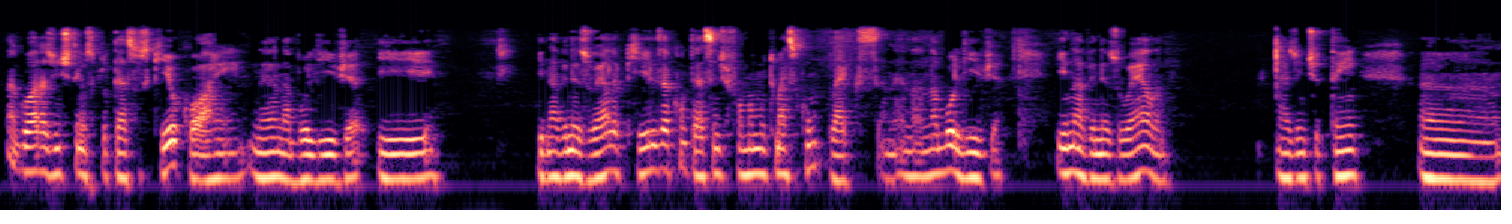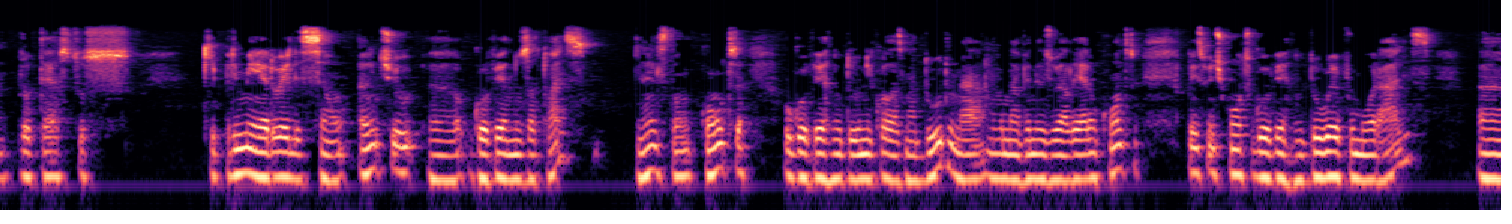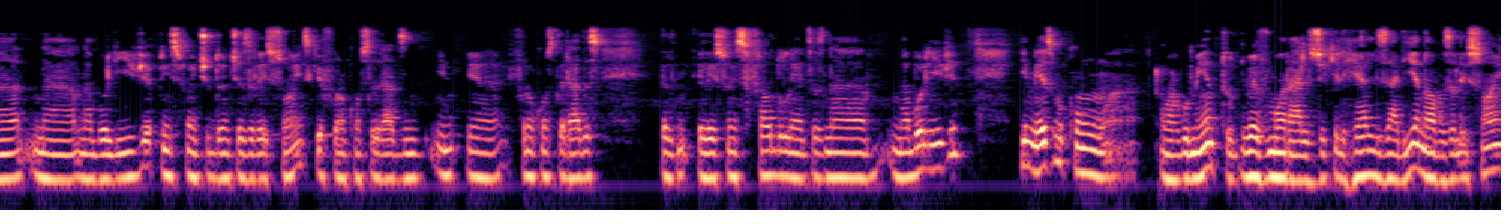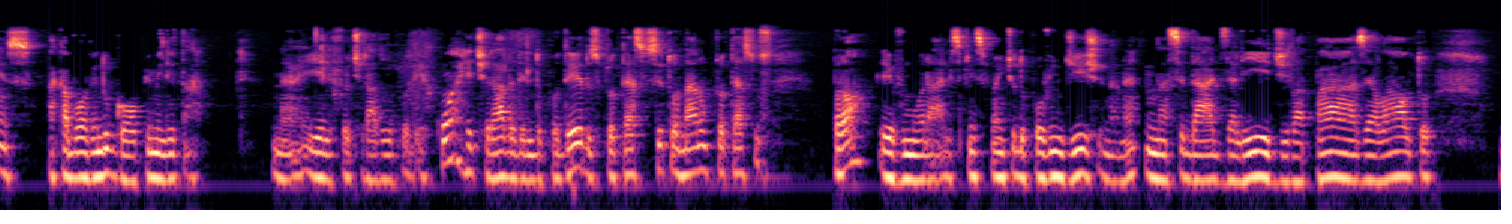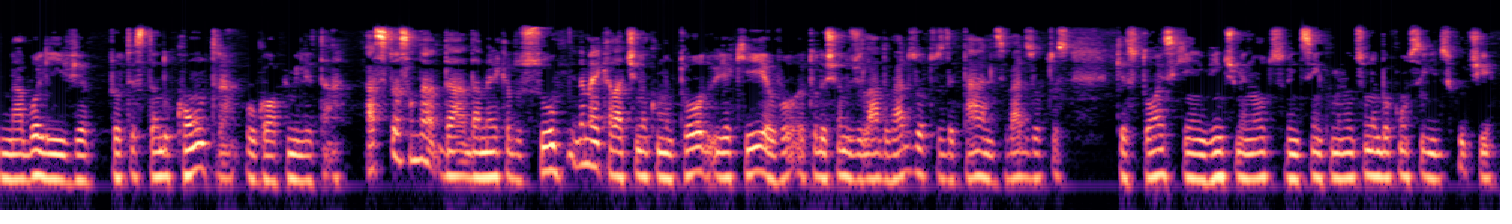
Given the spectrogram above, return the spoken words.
Agora a gente tem os protestos que ocorrem né, na Bolívia e, e na Venezuela, que eles acontecem de forma muito mais complexa. Né? Na, na Bolívia e na Venezuela, a gente tem uh, protestos que primeiro eles são anti-governos uh, atuais, né? eles estão contra o governo do Nicolás Maduro na, na Venezuela eram contra, principalmente contra o governo do Evo Morales uh, na, na Bolívia, principalmente durante as eleições que foram consideradas, uh, foram consideradas eleições fraudulentas na, na Bolívia e mesmo com o argumento do Evo Morales de que ele realizaria novas eleições, acabou havendo golpe militar. Né? E ele foi tirado do poder. Com a retirada dele do poder, os protestos se tornaram protestos pró-Evo Morales, principalmente do povo indígena, né? nas cidades ali de La Paz, El Alto, na Bolívia, protestando contra o golpe militar. A situação da, da, da, América do Sul e da América Latina como um todo, e aqui eu estou deixando de lado vários outros detalhes e várias outras questões que em 20 minutos, 25 minutos eu não vou conseguir discutir.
